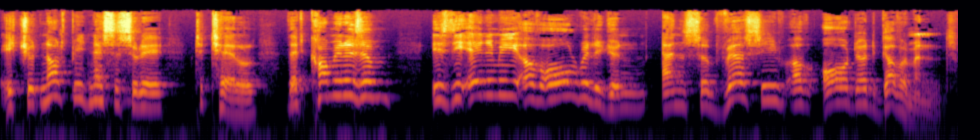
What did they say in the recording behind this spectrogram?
it should not be necessary to tell that communism is the enemy of all religion and subversive of ordered government.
